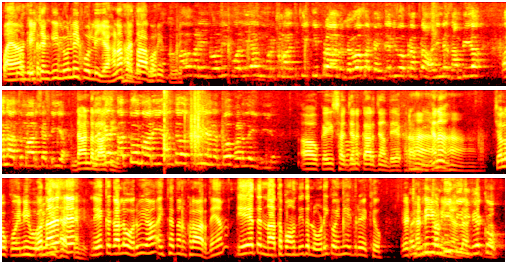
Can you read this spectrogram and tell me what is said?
ਪਾਇਆ ਝੋਟੀ ਚੰਗੀ ਲੁੱਲੀ ਪੋਲੀ ਆ ਹਨਾ ਪ੍ਰਤਾਪ? ਪੂਰੀ। ਆਹ ਬੜੀ ਡੋਲੀ ਬੋਲੀ ਆ ਮੂਰਖ ਮੱਤ ਕੀਤੀ ਭਰਾ ਨੂੰ ਚਲੋ ਆਪਾਂ ਕਹਿੰਦੇ ਨਹੀਂ ਉਹ ਆਪਣਾ ਭਰਾ ਜੀ ਨੇ ਸਾਂਭੀ ਆ ਅਨੱਥ ਮਾਰ ਛੱਡੀ ਆ। ਡੰਡ ਲਾਤੀ। ਕੱਤੋਂ ਮਾਰੀ ਆਂਦਾ ਉੱਥੇ ਹੀ ਹਨਤੋਂ ਫੜ ਲਈਦੀ ਆ। ਆਓ ਕਈ ਸੱਜਣ ਕਰ ਜਾਂਦੇ ਆ ਖਰਾਬੀ ਹੈਨਾ? ਹਾਂ। ਚਲੋ ਕੋਈ ਨਹੀਂ ਹੋ ਉਦਾਂ ਜੂਗੀ ਸੈੱਟ ਇਹ ਇਹ- ਇੱਕ ਗੱਲ ਹੋਰ ਵੀ ਆ ਇੱਥੇ ਤੁਹਾਨੂੰ ਖਿਲਾਰਦੇ ਆ ਇਹ ਤੇ ਨੱਥ ਪਾਉਣ ਦੀ ਤੇ ਲੋੜ ਹੀ ਕੋਈ ਨਹੀਂ ਇਧਰ ਵੇਖਿਓ। ਇਹ ਠੰਡੀ ਹੋਣੀ ਆ ਧੀਰੀ ਵੇਖੋ।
